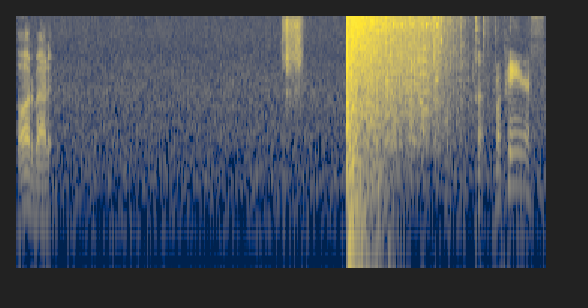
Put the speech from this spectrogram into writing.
Thought about it. My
